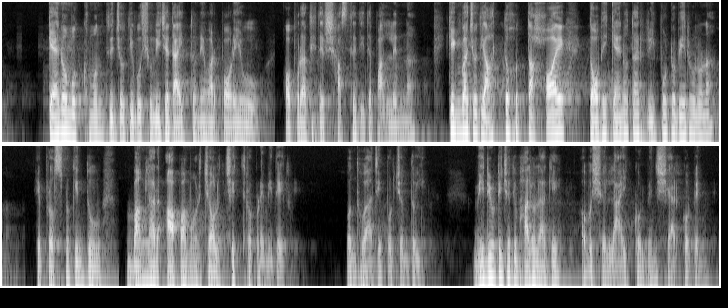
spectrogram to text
কেন মুখ্যমন্ত্রী জ্যোতি বসু নিজে দায়িত্ব নেওয়ার পরেও অপরাধীদের শাস্তি দিতে পারলেন না? কিংবা যদি আত্মহত্যা হয়, তবে কেন তার রিপোর্টও বেরোলো না? এ প্রশ্ন কিন্তু বাংলার আপামর চলচ্চিত্র প্রেমীদের। বন্ধু, আজ এ পর্যন্তই। ভিডিওটি যদি ভালো লাগে, অবশ্যই লাইক করবেন, শেয়ার করবেন।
